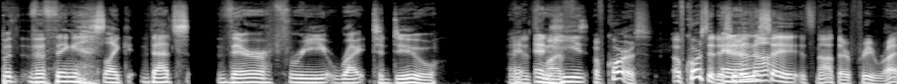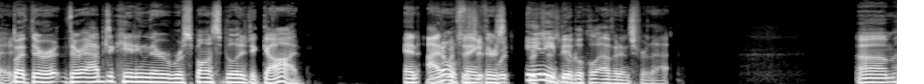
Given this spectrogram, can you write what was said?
but the thing is, like, that's their free right to do. And, And- it's and my, he's- of course, of course it is. He doesn't not- say it's not their free right. but they're they're abdicating their responsibility to God. And I don't Which think your- there's which- which any is your- biblical evidence for that. Um,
